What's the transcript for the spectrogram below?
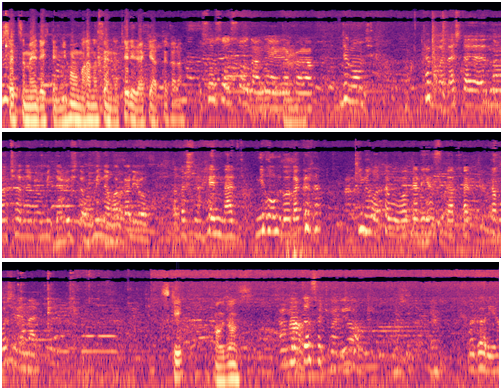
説明できて日本語話せるのテリだけやったからそうそうそうだねだから、でも多分私のチャンネルを見てる人はみんなわかるよ私の変な日本語だから昨日は多分分かりやすかったかもしれない好き？マクドンス I'm not just such one, no. Magari. eh.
